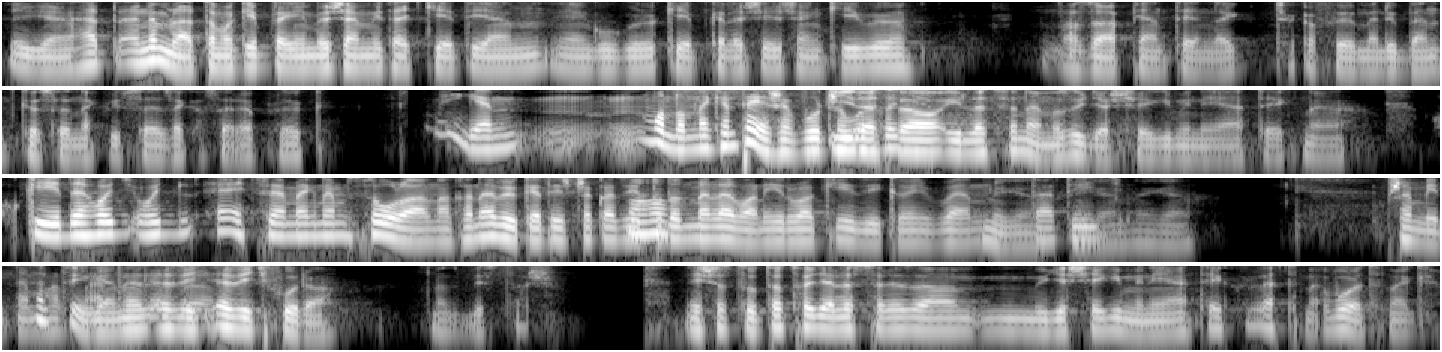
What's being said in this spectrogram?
Igen, hát nem láttam a képregényben semmit egy-két ilyen, ilyen Google képkeresésen kívül. Az alapján tényleg csak a főmenüben köszönnek vissza ezek a szereplők. Igen, mondom, nekem teljesen furcsa Illetve, volt, hogy a, illetve nem, az ügyességi minijátéknál. Oké, de hogy, hogy egyszer meg nem szólalnak a nevüket, és csak azért Aha. tudod, mert le van írva a kézikönyvben. Igen, Tehát igen, így igen. semmit nem Hát használtak igen, ez, ez, így, ez így fura. Az biztos. És azt tudtad, hogy először ez a ügyességi minijáték lett, volt meg?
